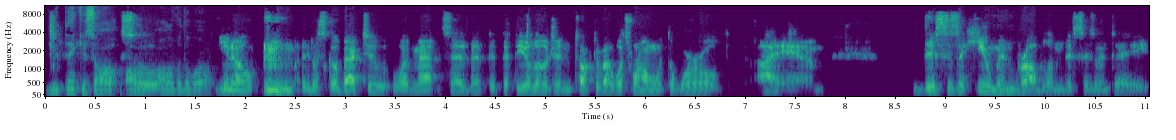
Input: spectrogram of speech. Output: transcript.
you think is all, so, all, all, over the world? You know, let's go back to what Matt said that the, the, theologian talked about what's wrong with the world. I am. This is a human mm-hmm. problem. This isn't a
